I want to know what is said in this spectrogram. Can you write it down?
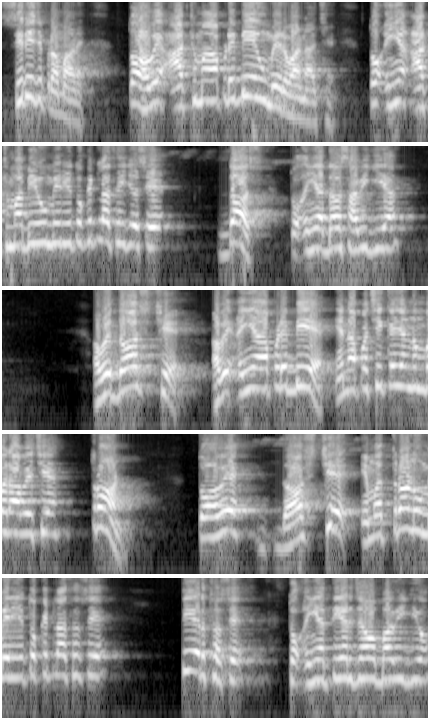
સિરીઝ પ્રમાણે. તો હવે આઠમાં આપણે બે ઉમેરવાના છે. તો અહીંયા આઠમાં બે ઉમેરીએ તો કેટલા થઈ જશે? દસ. તો અહીંયા દસ આવી ગયા. હવે દસ છે. હવે અહીંયા આપણે બે. એના પછી કયા નંબર આવે છે? ત્રણ. તો હવે દસ છે. એમાં ત્રણ ઉમેરીએ તો કેટલા થશે? તેર થશે. તો અહીંયા તેર જવાબ આવી ગયો.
